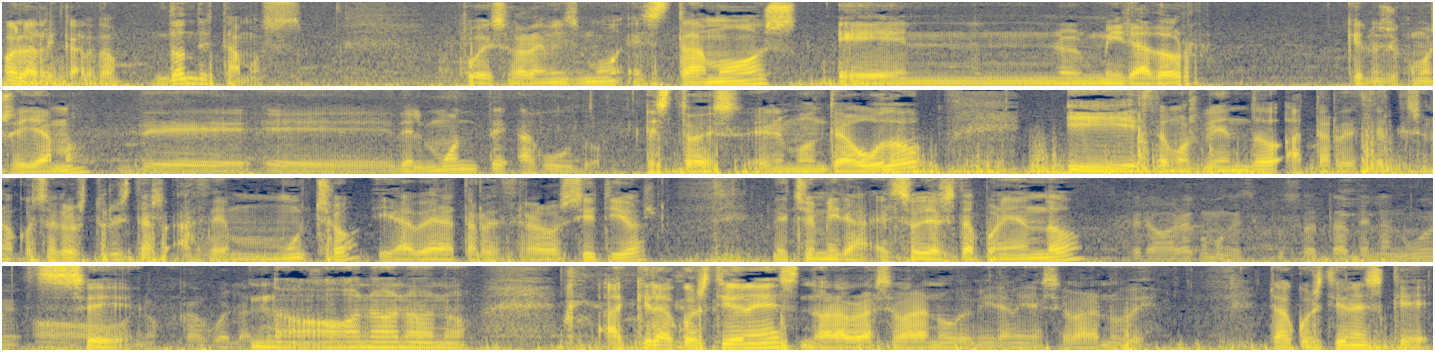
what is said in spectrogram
Hola, Ricardo. ¿Dónde estamos? Pues ahora mismo estamos en un mirador que no sé cómo se llama. De, eh, del Monte Agudo. Esto es el Monte Agudo y estamos viendo atardecer, que es una cosa que los turistas hacen mucho, ir a ver atardecer a los sitios. De hecho, mira, el sol ya se está poniendo. Pero ahora como que se puso detrás de la nube. Oh, Sí. Nos cagó en la No, no, no, no. Aquí la cuestión es... No, ahora se va la nube, mira, mira, se va la nube. La cuestión es que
